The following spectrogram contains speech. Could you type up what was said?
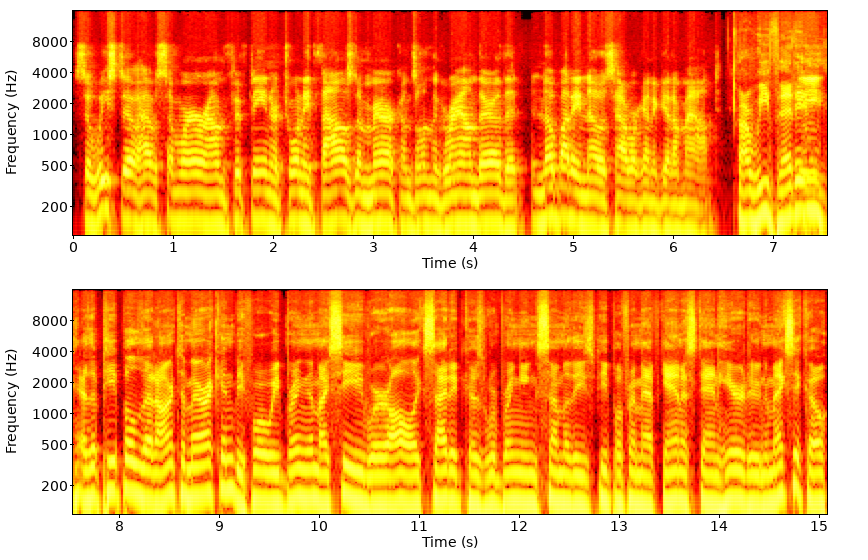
So we still have somewhere around 15 or 20,000 Americans on the ground there that nobody knows how we're going to get them out. Are we vetting the, the people that aren't American before we bring them? I see we're all excited because we're bringing some of these people from Afghanistan here to New Mexico.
